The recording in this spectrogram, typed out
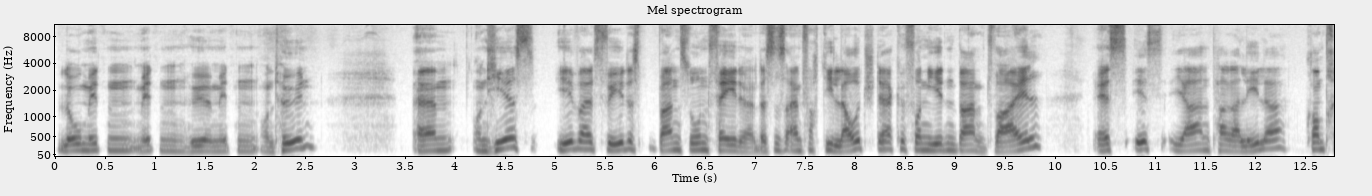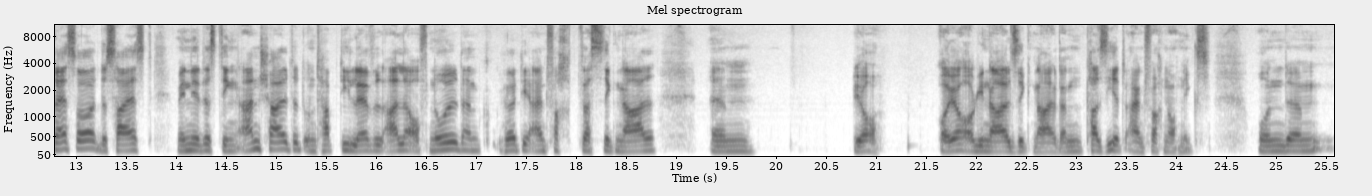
Low, Mitten, Mitten, Höhe, Mitten und Höhen. Ähm, und hier ist jeweils für jedes Band so ein Fader. Das ist einfach die Lautstärke von jedem Band, weil es ist ja ein paralleler Kompressor. Das heißt, wenn ihr das Ding anschaltet und habt die Level alle auf Null, dann hört ihr einfach das Signal, ähm, ja, euer Originalsignal. Dann passiert einfach noch nichts. Und ähm,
